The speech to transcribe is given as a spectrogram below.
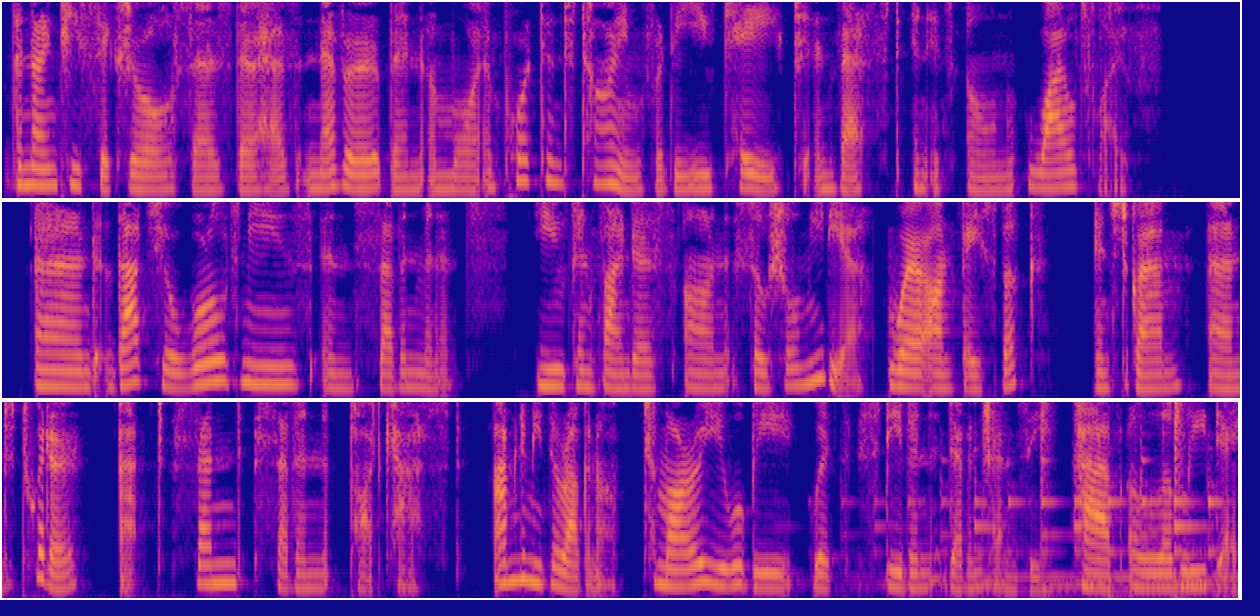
The 96 year old says there has never been a more important time for the UK to invest in its own wildlife. And that's your world news in seven minutes. You can find us on social media. We're on Facebook, Instagram, and Twitter at Send7 Podcast. I'm Namita Raghunath. Tomorrow you will be with Stephen DeVincenzi. Have a lovely day.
